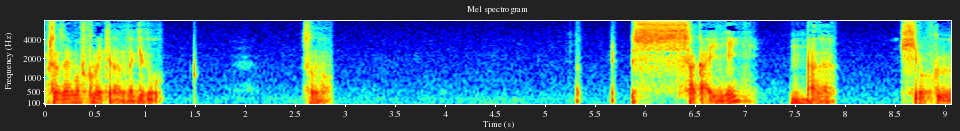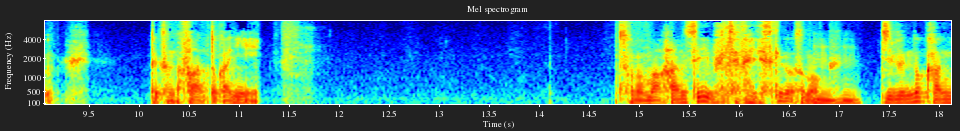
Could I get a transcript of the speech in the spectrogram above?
謝罪も含めてなんだけど、その、社会に、うん。あの、広く、たくさんのファンとかに、その、まあ、反省文じゃないですけど、その、うんうん。自分の考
